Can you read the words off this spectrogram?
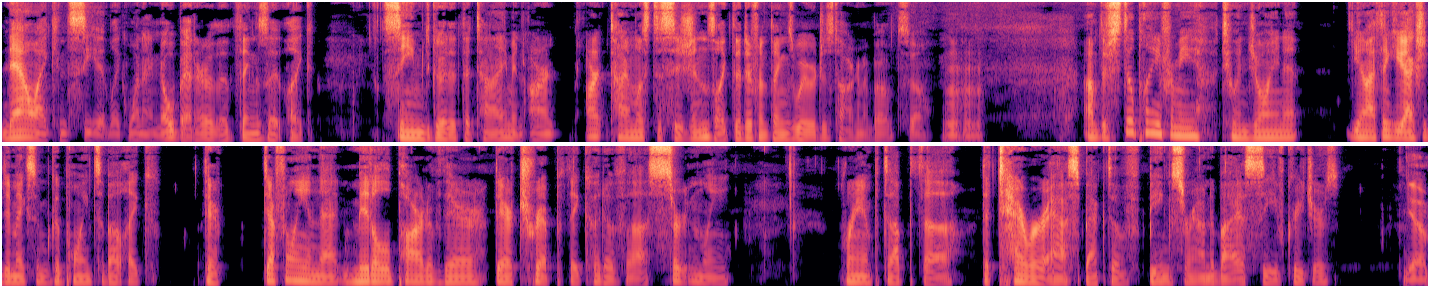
now I can see it like when I know better, the things that like seemed good at the time and aren't aren't timeless decisions, like the different things we were just talking about. So, Mm-hmm. um, there's still plenty for me to enjoy in it. You know, I think you actually did make some good points about like they're definitely in that middle part of their their trip. They could have uh, certainly ramped up the the terror aspect of being surrounded by a sea of creatures. Yeah.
